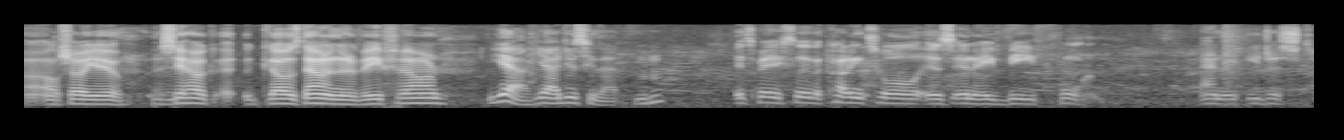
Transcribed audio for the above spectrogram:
I'll show you. Mm-hmm. See how it goes down in a V form? Yeah, yeah, I do see that. hmm It's basically the cutting tool is in a V form, and you just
